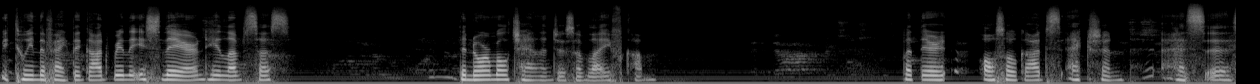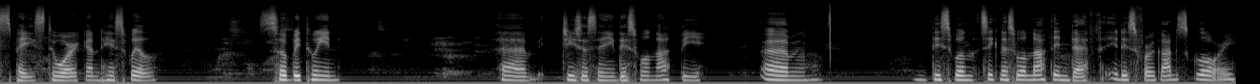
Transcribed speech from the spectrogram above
between the fact that God really is there and He loves us the normal challenges of life come. But there also God's action has a space to work and His will. So between um, Jesus saying this will not be, um, this will sickness will not in death. It is for God's glory.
